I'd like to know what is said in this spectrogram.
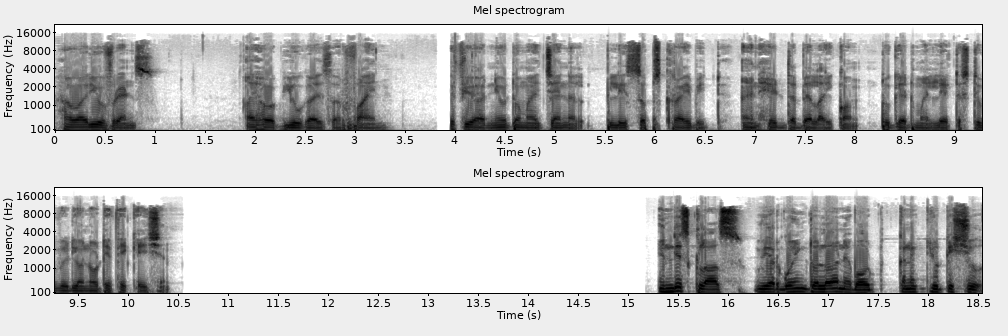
How are you friends? I hope you guys are fine. If you are new to my channel, please subscribe it and hit the bell icon to get my latest video notification. In this class, we are going to learn about connective tissue.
